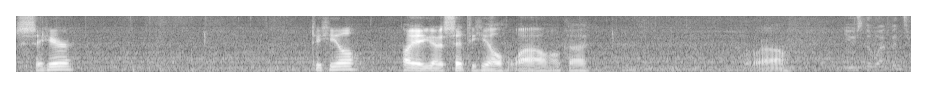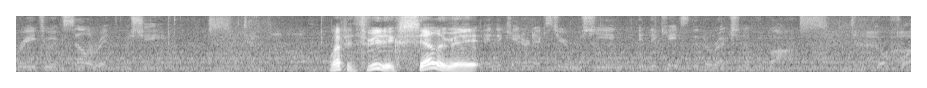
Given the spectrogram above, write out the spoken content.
sit here to heal. Oh yeah, you gotta sit to heal. Wow. Okay. Wow. use the weapon three to accelerate the machine. Weapon three to accelerate. Indicator next to your machine indicates the direction of the bomb. Go for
